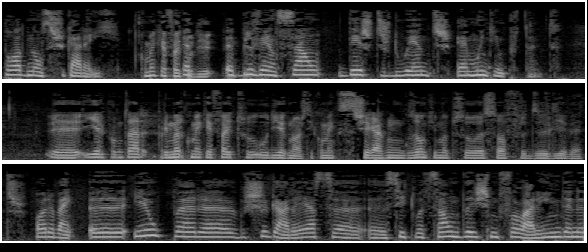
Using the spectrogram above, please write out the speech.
pode não se chegar aí. Como é que é feito a, o dia? A prevenção destes doentes é muito importante. Uh, Ia-lhe perguntar primeiro como é que é feito o diagnóstico, como é que se chega à conclusão que uma pessoa sofre de diabetes? Ora bem, uh, eu para chegar a essa uh, situação, deixe-me falar ainda na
